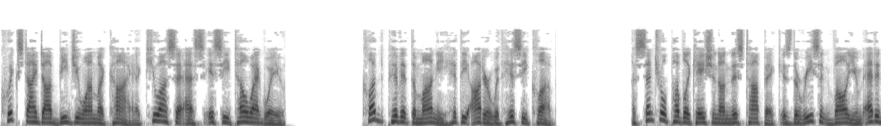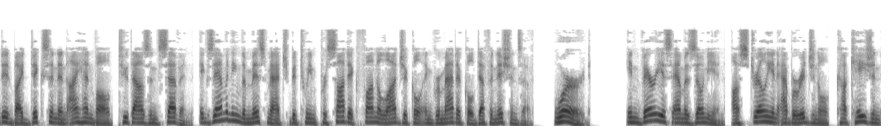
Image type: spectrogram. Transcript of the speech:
Quixt da bijiwanma kai a kuasa s isi telwagwayu Clubbed pivot the mani hit the otter with hissy club a central publication on this topic is the recent volume edited by Dixon and Aikhenvald 2007, examining the mismatch between prosodic phonological and grammatical definitions of «word» in various Amazonian, Australian Aboriginal, Caucasian,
